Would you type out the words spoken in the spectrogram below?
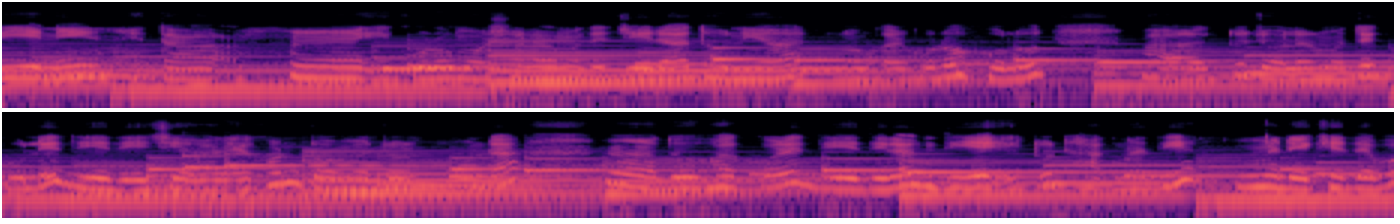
দিয়ে নিই। তা এই গুঁড়ো মশলার মধ্যে জিরা, ধনিয়া, লঙ্কার গুঁড়ো, হলুদ, বা একটু জলের মধ্যে গুলে দিয়ে দিয়েছি। আর এখন টমেটোটা দুভাগ করে দিয়ে দিলাম। দিয়ে একটু ঢাকনা দিয়ে রেখে দেবো।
